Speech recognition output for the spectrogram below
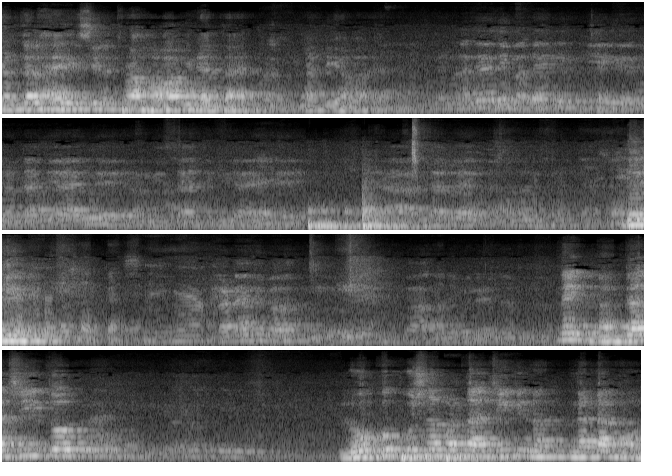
जंगल है इसीलिए थोड़ा हवा भी रहता है ठंडी हवा रहता है। अजय जी बताइए कि नड्डा जी आए थे अमित शाह जी भी आए थे है? देखिए नड्डा जी बहुत बात नहीं नड्डा जी तो लोग को पूछना पड़ता है जी कि नड्डा कौन?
